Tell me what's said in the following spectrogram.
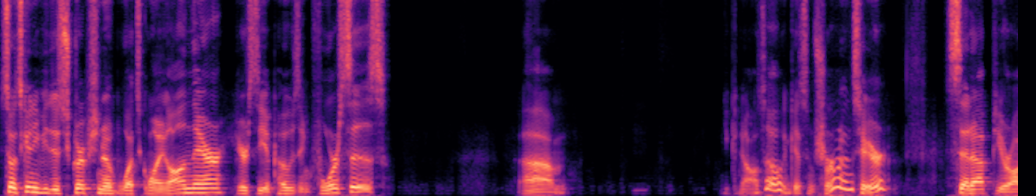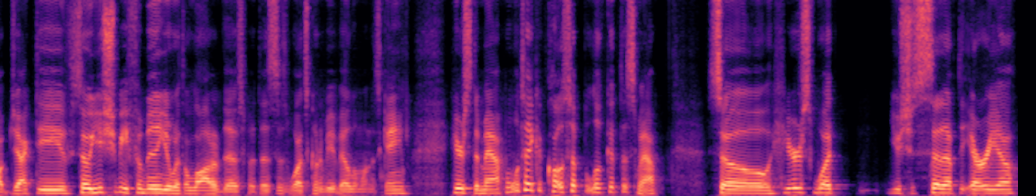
So it's going to give you a description of what's going on there. Here's the opposing forces. Um, you can also get some Shermans here. Set up your objective. So you should be familiar with a lot of this, but this is what's going to be available in this game. Here's the map, and we'll take a close-up look at this map. So here's what you should set up the area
